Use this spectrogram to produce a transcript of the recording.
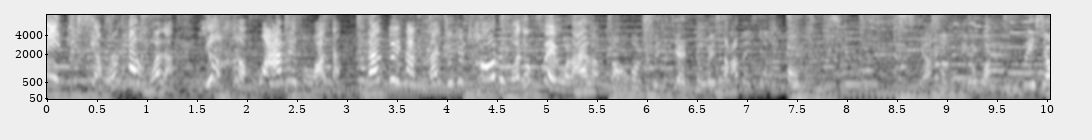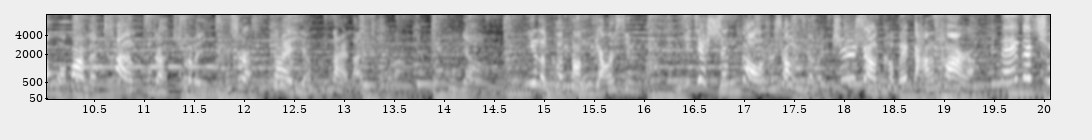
伙伴说：“嘿，你歇会儿看我的。”哟呵，话还没说完呢，男队那篮球就朝着我就飞过来了，宝宝瞬间就被砸得眼冒金星，血横流啊！被小伙伴们搀扶着去了医务室，再也不耐篮球了。姑娘，你了可长点心吧，你这身高是上去了，智商可没赶上趟啊！哪个球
